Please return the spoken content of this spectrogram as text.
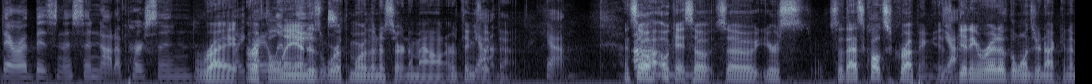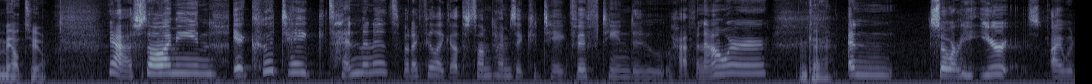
they're a business and not a person. Right, Like, or if I the land is worth more than a certain amount, or things Yeah. like that. Yeah. And so, Um, okay, so so you're so that's called scrubbing. Is Yeah. getting rid of the ones you're not going to mail to. Yeah, so I mean, it could take 10 minutes, but I feel like sometimes it could take 15 to half an hour. Okay. And so are you, you're I would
